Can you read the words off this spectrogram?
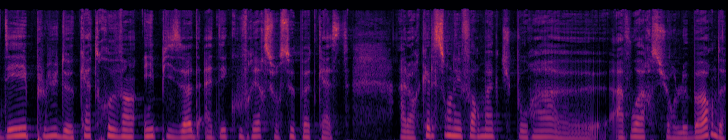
des plus de 80 épisodes à découvrir sur ce podcast. Alors quels sont les formats que tu pourras euh, avoir sur le board?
